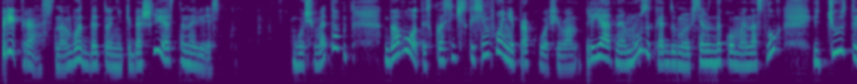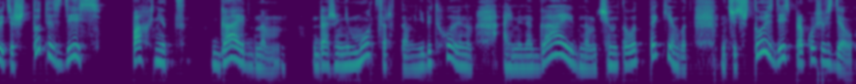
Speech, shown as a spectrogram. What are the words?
Прекрасно. Вот до тоники дошли и остановились. В общем, это Гавот из классической симфонии Прокофьева. Приятная музыка, я думаю, всем знакомая на слух. И чувствуете, что-то здесь пахнет Гайдном. Даже не Моцартом, не Бетховеном, а именно Гайдном, чем-то вот таким вот. Значит, что здесь Прокофьев сделал?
